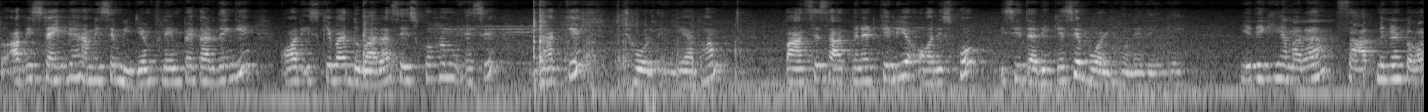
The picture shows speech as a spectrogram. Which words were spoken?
तो अब इस टाइम पे हम इसे मीडियम फ्लेम पे कर देंगे और इसके बाद दोबारा से इसको हम ऐसे ढक के छोड़ देंगे। अब हम पाँच से सात मिनट के लिए और इसको इसी तरीके से बॉईल होने देंगे। ये देखिए हमारा सात मिनट और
